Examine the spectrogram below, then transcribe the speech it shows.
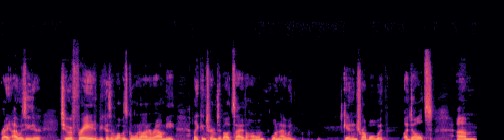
right? I was either too afraid because of what was going on around me, like in terms of outside of the home, when I would get in trouble with adults. Um,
